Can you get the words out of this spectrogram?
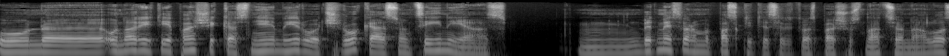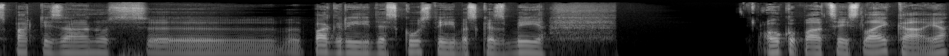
un, un arī tie paši, kas ņēma ieročus rokās un cīnījās Mm, bet mēs varam paskatīties arī tos pašus nacionālos partizānus, eh, pagrīdes kustības, kas bija okupācijas laikā. Ja?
